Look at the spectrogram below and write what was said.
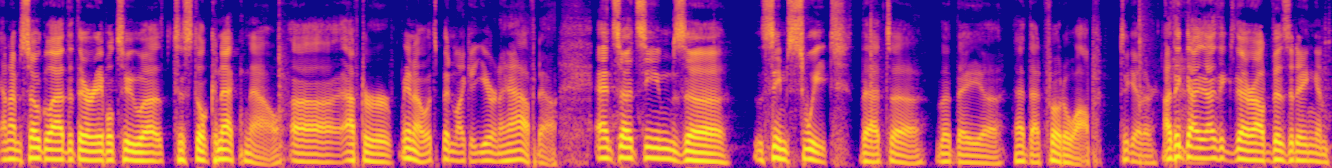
and I'm so glad that they're able to uh, to still connect now uh, after you know it's been like a year and a half now, and so it seems. Uh, seems sweet that uh, that they uh, had that photo op together. I think I, I think they're out visiting, and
